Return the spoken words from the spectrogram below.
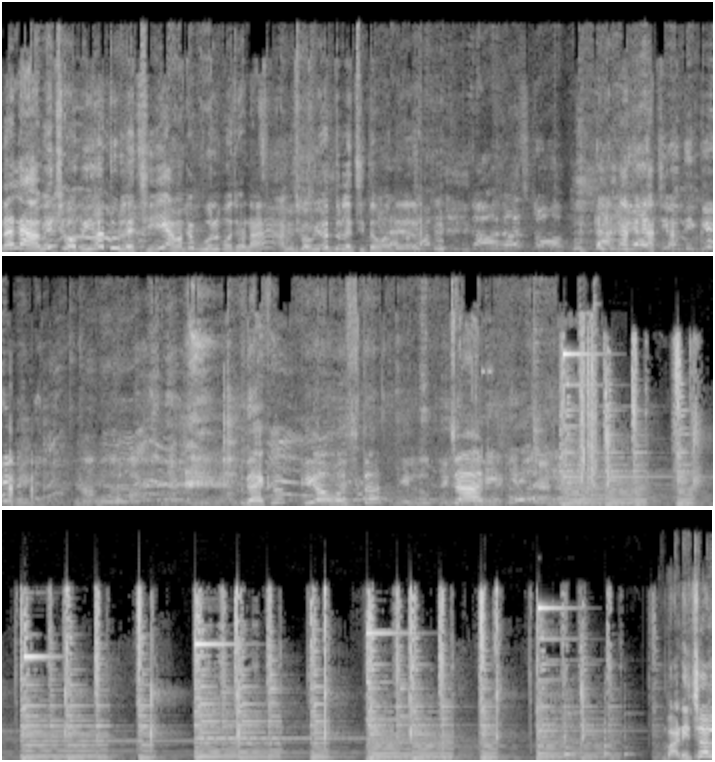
না না আমি ছবিও তুলেছি আমাকে ভুল বোঝো না আমি ছবিও তুলেছি তোমাদের। দেখো কি অবস্থা। চাল। বাড়ি চল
